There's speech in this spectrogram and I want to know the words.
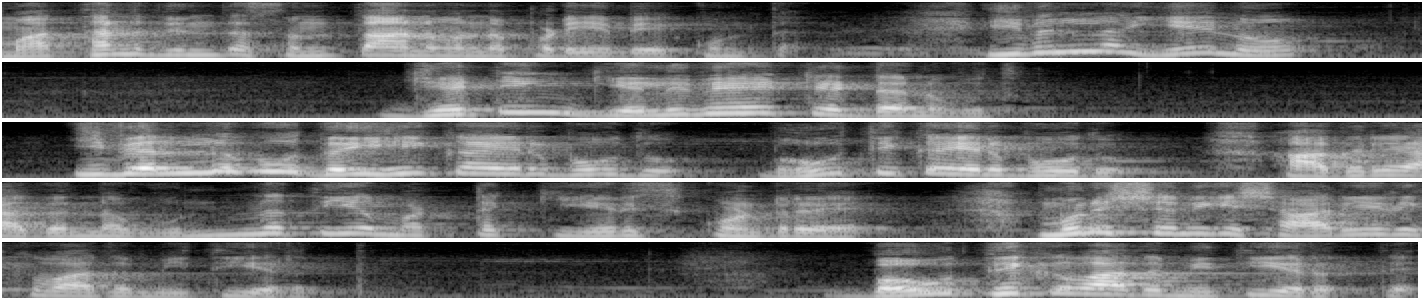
ಮಥನದಿಂದ ಸಂತಾನವನ್ನು ಪಡೆಯಬೇಕು ಅಂತ. ಇವೆಲ್ಲ ಏನು? ಗೆಟಿಂಗ್ ಎಲಿವೇಟೆಡ್ ಅನ್ನುವುದು. ಇವೆಲ್ಲವೂ ದೈಹಿಕ ಇರಬಹುದು ಭೌತಿಕ ಇರಬಹುದು ಆದರೆ ಅದನ್ನು ಉನ್ನತಿಯ ಮಟ್ಟಕ್ಕೆ ಏರಿಸಿಕೊಂಡ್ರೆ ಮನುಷ್ಯನಿಗೆ ಶಾರೀರಿಕವಾದ ಮಿತಿ ಇರುತ್ತೆ, ಬೌದ್ಧಿಕವಾದ ಮಿತಿ ಇರುತ್ತೆ.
